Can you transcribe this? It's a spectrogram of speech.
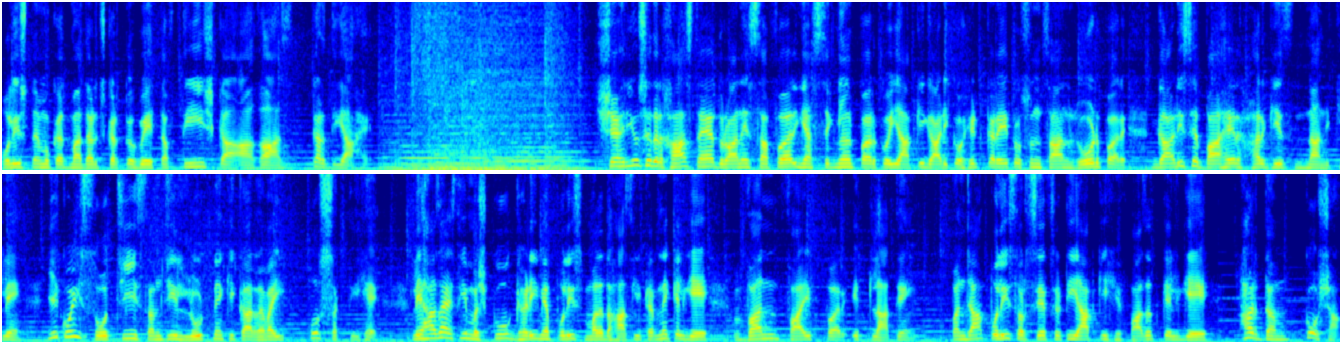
पुलिस ने मुकदमा दर्ज करते हुए तफ्तीश का आगाज़ कर दिया है। शहरियों से दरखास्त है, दौरान सफ़र या सिग्नल पर कोई आपकी गाड़ी को हिट करे तो सुनसान रोड पर गाड़ी से बाहर हरगिज ना निकलें। ये कोई सोची, समझी, लूटने की कार्रवाई हो सकती है। लिहाजा ऐसी मशकूक घड़ी में पुलिस मदद हासिल करने के लिए वन फाइव पर इतला दें पंजाब पुलिस और सेफ़ सिटी आपकी हिफाजत के लिए हर दम कोशा।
